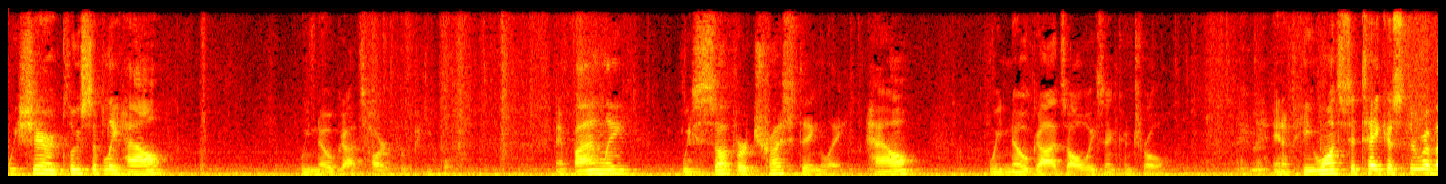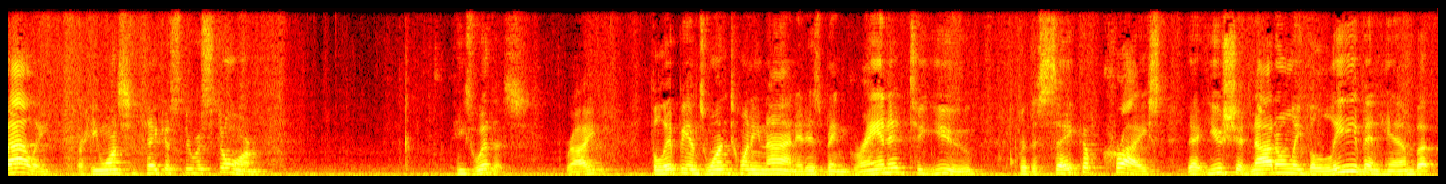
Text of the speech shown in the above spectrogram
We share inclusively. How? We know God's heart for people. And finally, we suffer trustingly. How? We know God's always in control. And if He wants to take us through a valley or He wants to take us through a storm, He's with us, right? Philippians 1:29 It has been granted to you for the sake of Christ that you should not only believe in him but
